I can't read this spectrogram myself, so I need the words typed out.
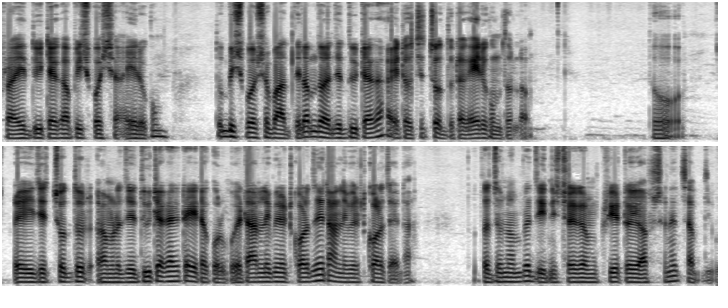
প্রায় দুই টাকা বিশ পয়সা এরকম। তো বিশ পয়সা বাদ দিলাম, ধরেন যে দুই টাকা, এটা হচ্ছে চোদ্দ টাকা, এরকম ধরলাম। তো এই যে চোদ্দ, আমরা যে দুই টাকা এটা এটা করব, এটা আনলিমিটেড করা যায়, এটা আনলিমিটেড করা যায় না। তো তার জন্য আমরা যে ইনস্টাগ্রাম ক্রিয়েট ওই অপশানে চাপ দিব।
